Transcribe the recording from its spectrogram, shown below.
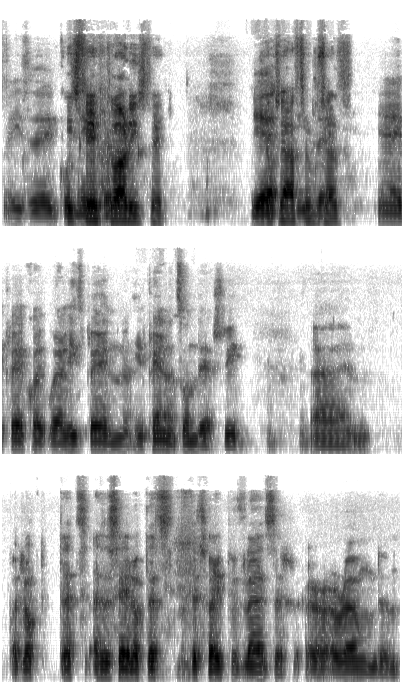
He's uh, He's fit, Gordy's fit. Yeah, Looks after himself. Yeah, he played quite well. He's playing. He's playing on Sunday actually. Um, but look, that's as I say. Look, that's the type of lads that are around, and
